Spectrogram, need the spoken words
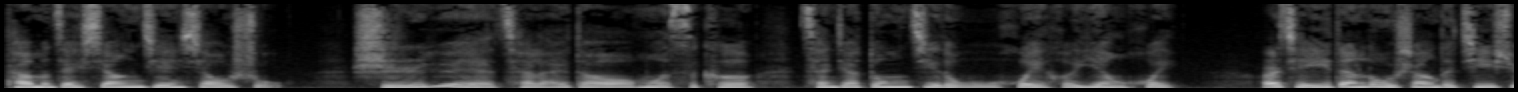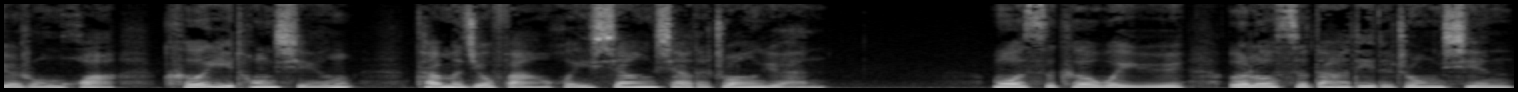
他们在乡间消暑，十月才来到莫斯科参加冬季的舞会和宴会，而且一旦路上的积雪融化，可以通行，他们就返回乡下的庄园。莫斯科位于俄罗斯大地的中心。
